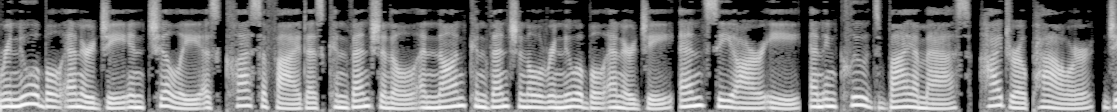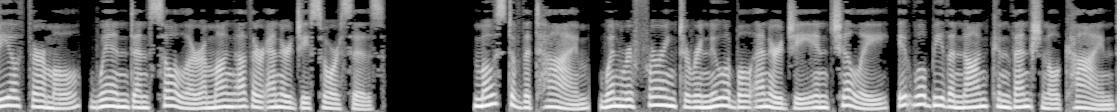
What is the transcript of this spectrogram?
Renewable energy in Chile is classified as conventional and non-conventional renewable energy (NCRE) and includes biomass, hydropower, geothermal, wind and solar among other energy sources. Most of the time, when referring to renewable energy in Chile, it will be the non-conventional kind.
